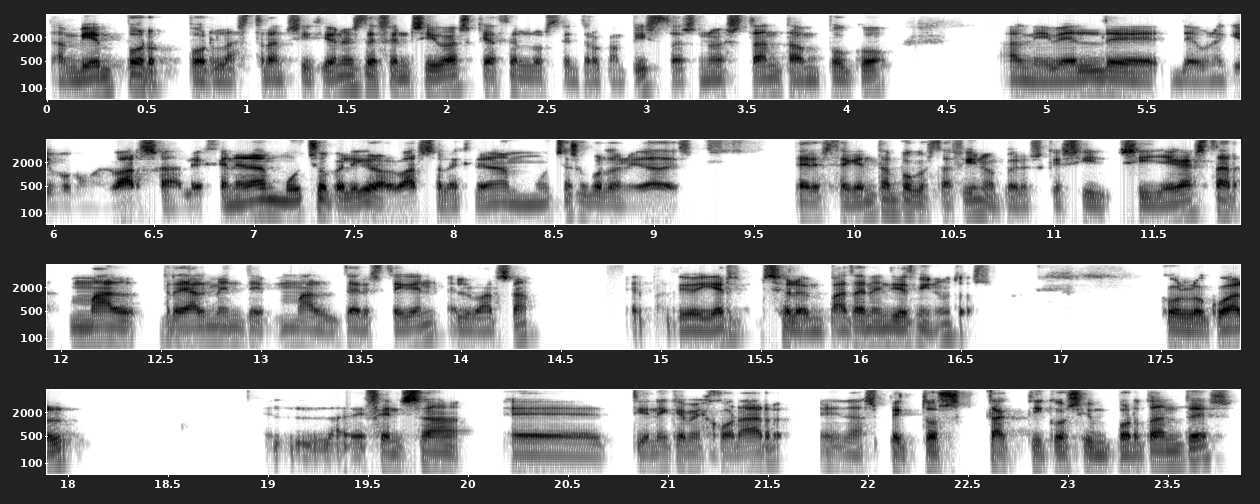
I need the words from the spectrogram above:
también por, por las transiciones defensivas que hacen los centrocampistas. No están tampoco al nivel de, un equipo como el Barça. Le generan mucho peligro al Barça, le generan muchas oportunidades. Ter Stegen tampoco está fino, pero es que si, llega a estar mal, realmente mal Ter Stegen, el Barça, el partido de ayer se lo empatan en 10 minutos. Con lo cual, la defensa eh, tiene que mejorar en aspectos tácticos importantes,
